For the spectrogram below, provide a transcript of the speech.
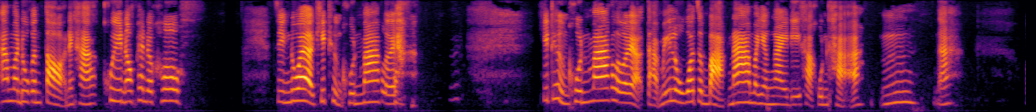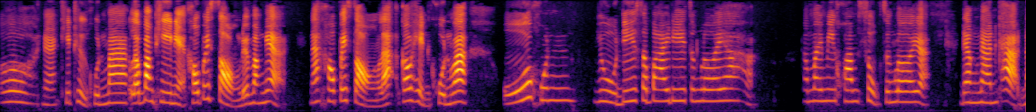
อะมาดูกันต่อนะคะ Queen of Pentacles จริงด้วยอะคิดถึงคุณมากเลยคิดถึงคุณมากเลยอะ แต่ไม่รู้ว่าจะบากหน้ามายังไงดีค่ะ คุณขา อืม นะเออนะคิดถึงคุณมาก แล้วบางทีเนี่ยเขาไปส่องด้วยมั้งเนี่ยนะเขาไปส่องแล้วก็เห็นคุณว่าโอ้คุณอยู่ดีสบายดีจังเลยอะทำไมมีความสุขจังเลยอะดังนั้นค่ะ ณ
